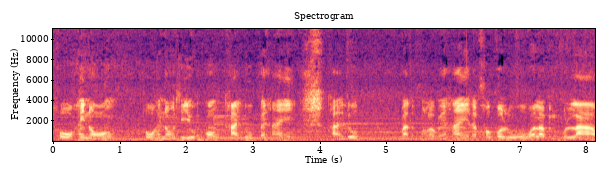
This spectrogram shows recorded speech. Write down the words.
โทรให้น้อง โทรให้น้องที่อยู่ห้องถ่ายรูปไปให้ ถ่ายรูปบัตรของเราไปให้ แล้วเขาก็รู้ว่าเราเป็นคนลาว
